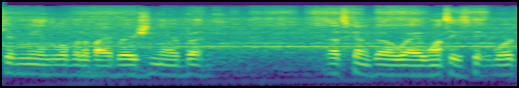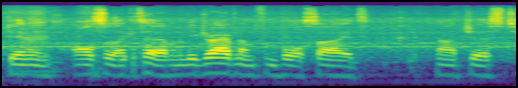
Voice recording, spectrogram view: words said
giving me a little bit of vibration there, but that's going to go away once these get worked in. And also, like I said, I'm going to be driving them from both sides not just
